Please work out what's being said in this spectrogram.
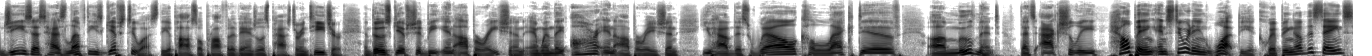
Jesus has left these gifts to us the apostle, prophet, evangelist, pastor, and teacher. And those gifts should be in operation. And when they are in operation, you have this well collective uh, movement that's actually helping and stewarding what? The equipping of the saints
